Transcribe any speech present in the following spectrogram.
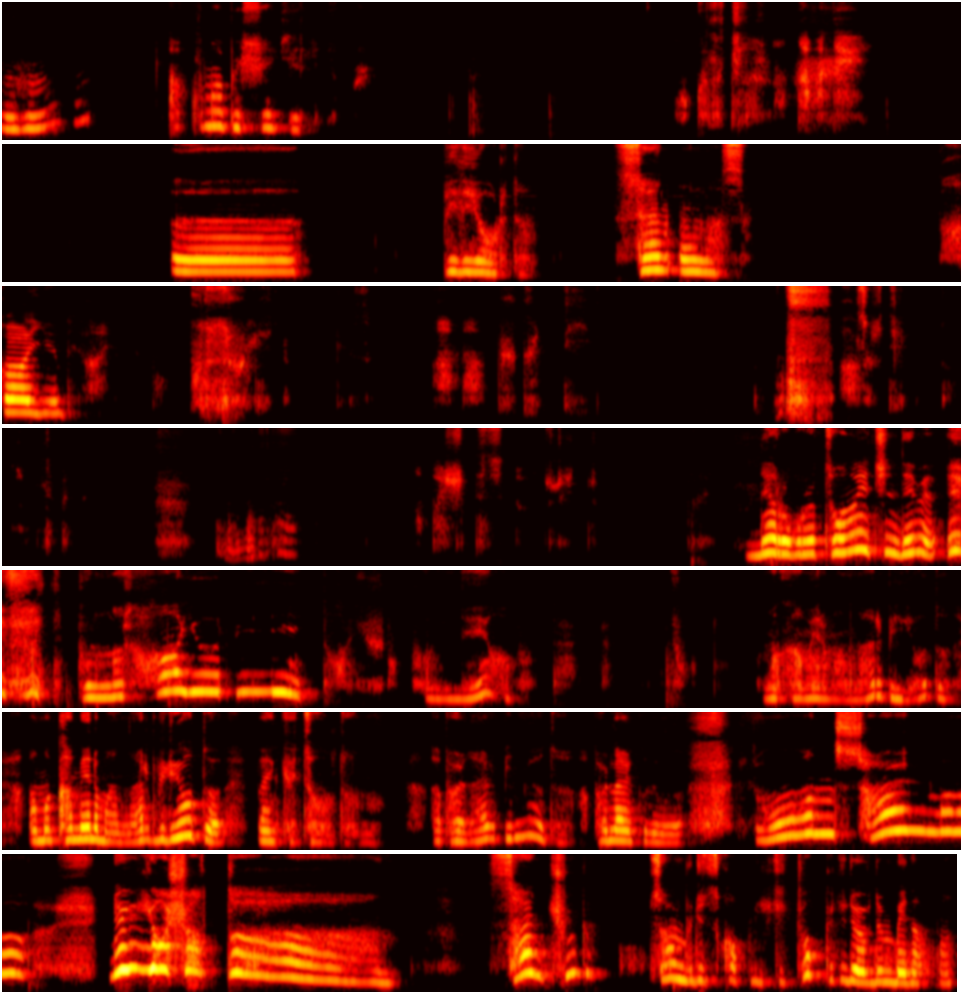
Hı hı. Aklıma bir şey geliyor. O kılıçların anlamı ne? Ee, biliyordum. Sen olmasın. Hayır. Ne laboratuvar için değil mi? Evet. Bunlar hayır Billy. Hayır. Ne haber? Ama kameramanlar biliyordu. Ama kameramanlar biliyordu ben kötü olduğumu. Haberler bilmiyordu. Haberler grubu. Lan sen bana ne yaşattın? Sen çünkü sen virüs kapmıştın. Çok kötü dövdün beni ama.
